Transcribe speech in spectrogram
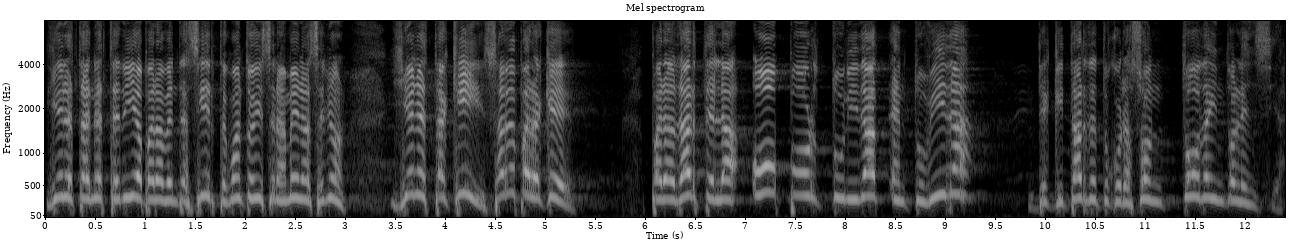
Y Él está en este día para bendecirte. ¿Cuántos dicen amén al Señor? Y Él está aquí. ¿Sabe para qué? Para darte la oportunidad en tu vida de quitar de tu corazón toda indolencia.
